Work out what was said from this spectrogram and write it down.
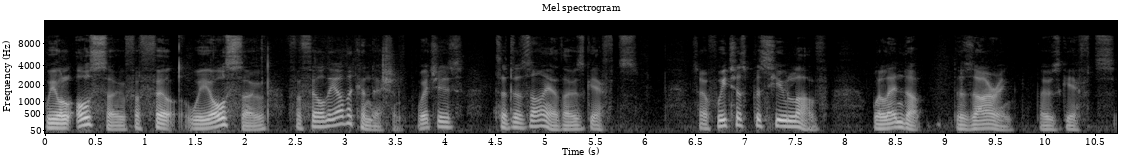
we will also fulfill, we also fulfill the other condition, which is to desire those gifts. So if we just pursue love, we'll end up desiring those gifts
